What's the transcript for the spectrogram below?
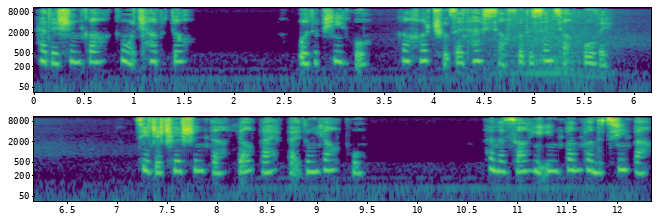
他的身高跟我差不多，我的屁股刚好处在他小腹的三角部位，借着车身的摇摆摆动腰部，他那早已硬邦邦的鸡巴。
